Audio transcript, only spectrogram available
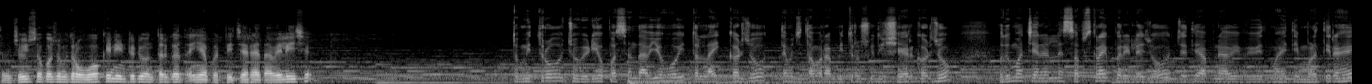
તમે જોઈ શકો છો મિત્રો વોક ઇન ઇન્ટરવ્યૂ અંતર્ગત અહીંયા ભરતી જાહેરાત આવેલી છે. તો મિત્રો, જો વીડિયો પસંદ આવ્યો હોય તો લાઈક કરજો, તેમજ તમારા મિત્રો સુધી શેર કરજો. વધુમાં ચેનલને સબસ્ક્રાઇબ કરી લેજો, જેથી આપને આવી વિવિધ માહિતી મળતી રહે.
